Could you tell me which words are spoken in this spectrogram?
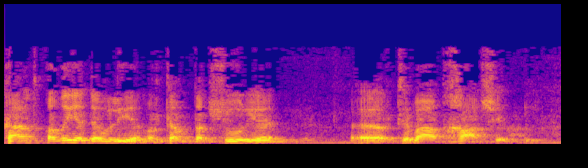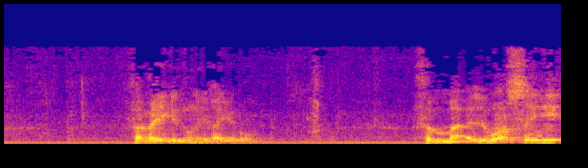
كانت قضية دولية مرتبطة بسوريا آه، ارتباط خاص. فما يقدرون يغيرون. ثم الوصي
